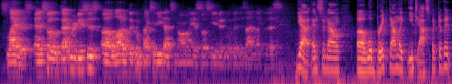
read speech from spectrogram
sliders. And so that reduces a lot of the complexity that's normally associated with a design like this. Yeah, and so now uh, we'll break down like each aspect of it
